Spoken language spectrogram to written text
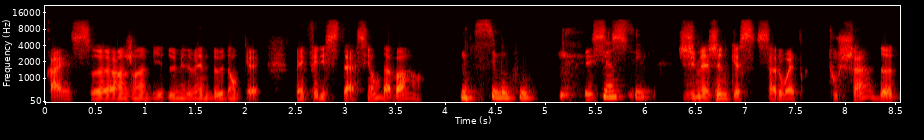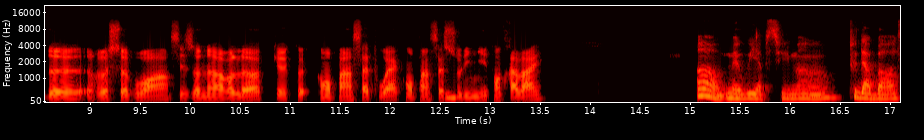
Presse euh, en janvier 2022. Donc, euh, ben, félicitations d'abord. Merci beaucoup. Merci. J'imagine que ça doit être touchant de, recevoir ces honneurs-là, qu'on pense à toi, qu'on pense à mmh. souligner ton travail? Ah, mais oui, absolument. Hein. Tout d'abord,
